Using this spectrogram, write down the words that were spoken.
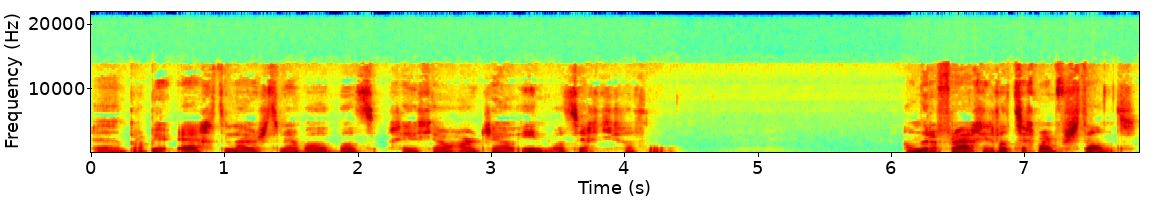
uh, probeer echt te luisteren naar wat, wat geeft jouw hart jou in? Wat zegt je gevoel? Andere vraag is, wat zegt mijn verstand?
